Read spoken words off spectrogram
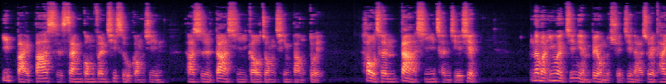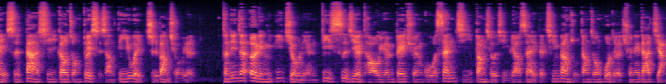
一百八十三公分，七十五公斤，他是大溪高中青棒队。号称大溪成杰宪，那么因为今年被我们选进来，所以他也是大溪高中队史上第一位职棒球员。曾经在二零一九年第四届桃园杯全国三级棒球锦标赛的青棒组当中获得全垒打奖。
